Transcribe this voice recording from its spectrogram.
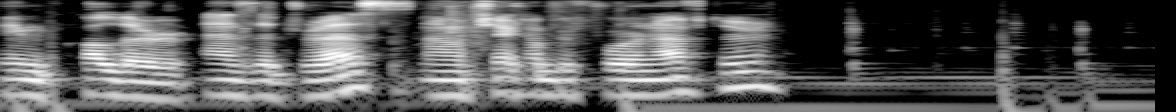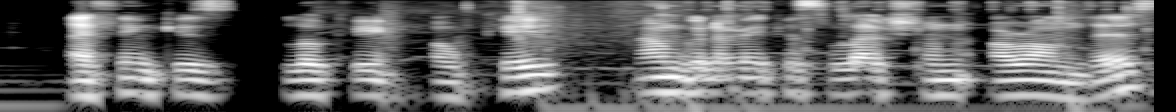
same color as the dress. Now check out before and after. I think is looking okay. Now I'm gonna make a selection around this.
